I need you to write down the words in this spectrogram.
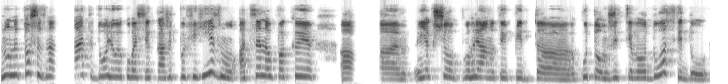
ну не то, що знаєте, долю якогось, як кажуть, пофігізму, а це навпаки. А, Якщо поглянути під е, кутом життєвого досвіду,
